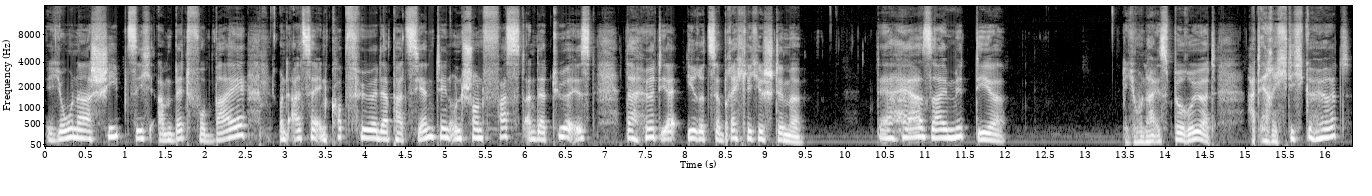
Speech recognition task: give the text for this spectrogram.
Jona schiebt sich am Bett vorbei und als er in Kopfhöhe der Patientin und schon fast an der Tür ist, da hört er ihre zerbrechliche Stimme. Der Herr sei mit dir. Jona ist berührt. Hat er richtig gehört?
